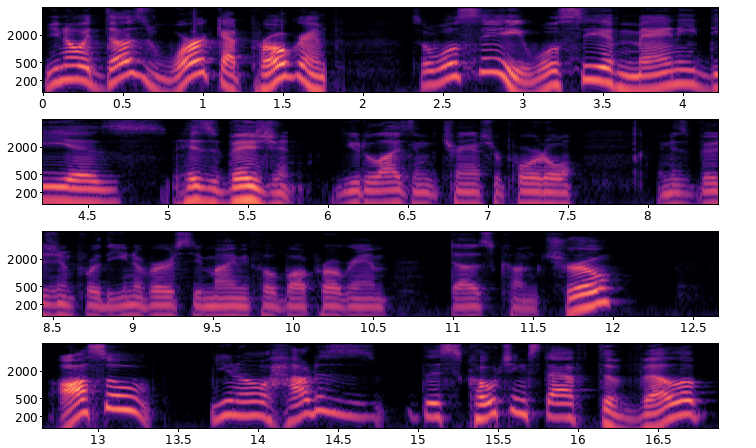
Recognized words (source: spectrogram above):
you know, it does work at programs. So we'll see. We'll see if Manny Diaz, his vision, utilizing the transfer portal and his vision for the University of Miami football program does come true. Also, you know, how does this coaching staff develop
